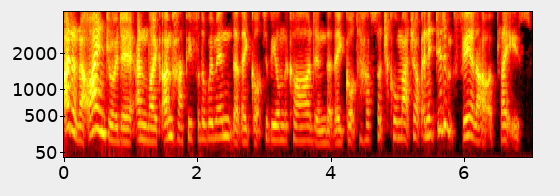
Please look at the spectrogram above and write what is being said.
I don't know. I enjoyed it, and like I'm happy for the women that they got to be on the card and that they got to have such a cool matchup, and it didn't feel out of place.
